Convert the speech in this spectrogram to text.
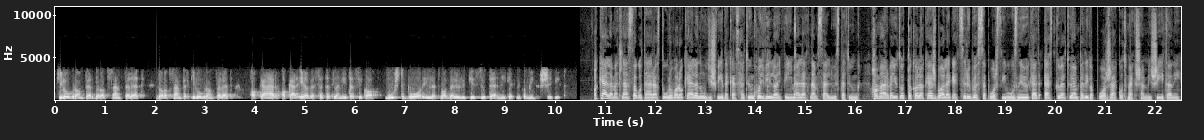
kilogramm per darabszám felett, darabszám per kilogramm felett akár, akár élvezhetetlené teszik a must, bor, illetve a belőlük készült termékeknek a minőségét. Kellemetlen szagot árasztó rovalok ellen úgy is védekezhetünk, hogy villanyfény mellett nem szellőztetünk. Ha már bejutottak a lakásba, a legegyszerűbb összeporszívózni őket, ezt követően pedig a porzsákot megsemmisíteni.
